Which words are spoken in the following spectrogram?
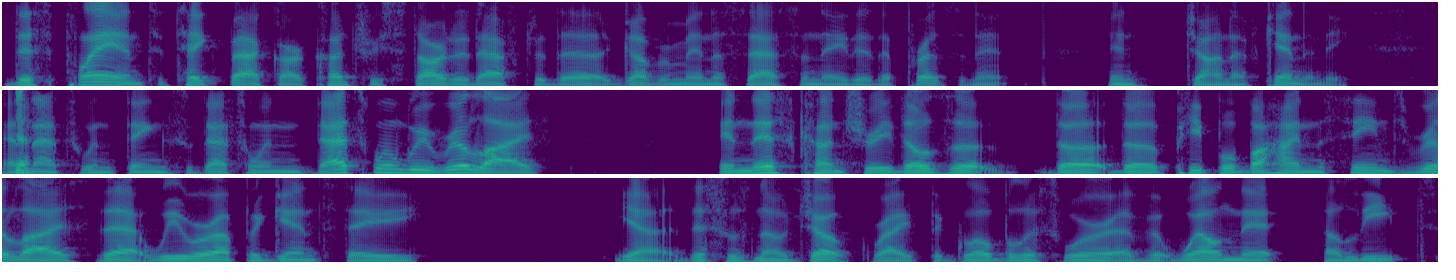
this plan to take back our country started after the government assassinated a president John F. Kennedy. And Yeah. that's when things that's when that's when we realized in this country, those are the the people behind the scenes realized that we were up against a yeah, this was no joke, right? The globalists were a well knit elite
